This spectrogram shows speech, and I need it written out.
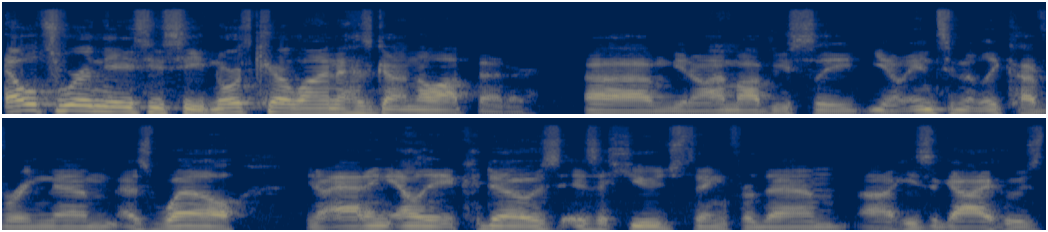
elsewhere in the ACC, North Carolina has gotten a lot better. Um, you know, I'm obviously you know intimately covering them as well you know, adding Elliot Cadeau is, is, a huge thing for them. Uh, he's a guy who's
